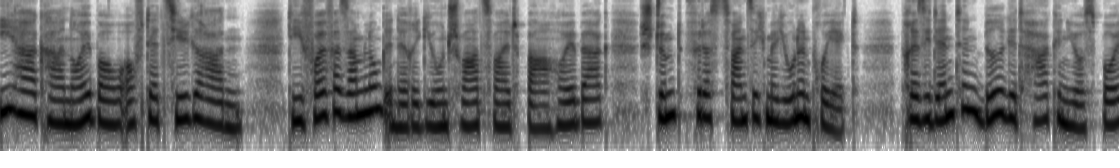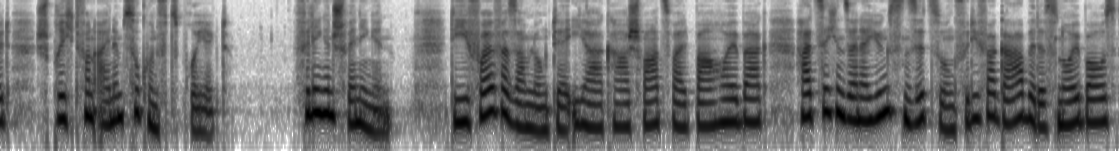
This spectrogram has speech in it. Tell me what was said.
IHK Neubau auf der Zielgeraden. Die Vollversammlung in der Region Schwarzwald-Bar-Heuberg stimmt für das 20-Millionen-Projekt. Präsidentin Birgit Haken-Josbeuth spricht von einem Zukunftsprojekt. Villingen-Schwenningen. Die Vollversammlung der IHK Schwarzwald-Bar-Heuberg hat sich in seiner jüngsten Sitzung für die Vergabe des Neubaus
